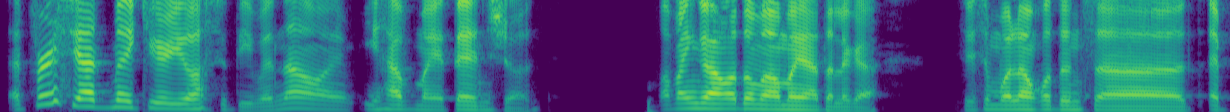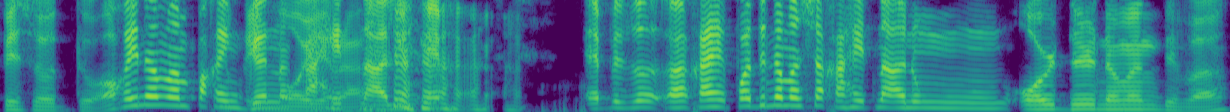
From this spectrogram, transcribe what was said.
at first you had my curiosity, but now you have my attention. Papakinggan ko to mamaya talaga. Sisimulan ko dun sa episode 2. Okay naman pakinggan ng kahit na anong ep- episode. ah, kahit, pwede naman siya kahit na anong order naman, di ba?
